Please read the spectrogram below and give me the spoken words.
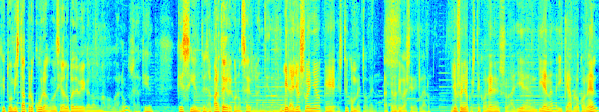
que, tu amistad procura, como decía López de Vega, la demagoga? ¿no? O sea, ¿qué, ¿qué sientes? Aparte de reconocerla, entiendo. Mira, yo sueño que estoy con Beethoven, te lo digo así de claro. Yo sueño que estoy con él en allí en Viena y que hablo con él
